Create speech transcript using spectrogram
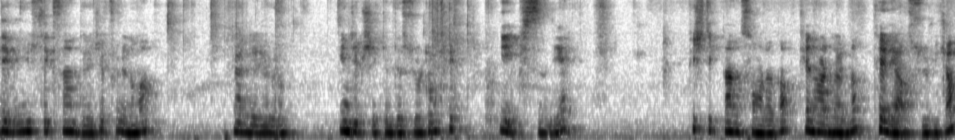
Pidemi 180 derece fırınıma gönderiyorum. İnce bir şekilde sürdüm ki iyi pişsin diye. Piştikten sonra da kenarlarına tereyağı süreceğim.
